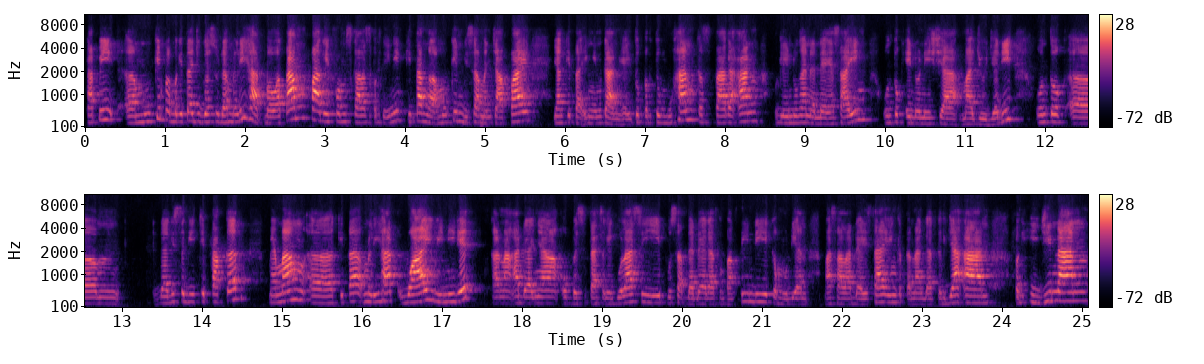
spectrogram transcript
Tapi uh, mungkin pemerintah juga sudah melihat bahwa tanpa reform skala seperti ini kita nggak mungkin bisa mencapai yang kita inginkan, yaitu pertumbuhan, kesetaraan, perlindungan dan daya saing untuk Indonesia maju. Jadi untuk um, dari segi ciptaker, memang uh, kita melihat why we need it karena adanya obesitas regulasi, pusat dan daerah tumpang tindih, kemudian masalah daya saing, ketenaga kerjaan, perizinan,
